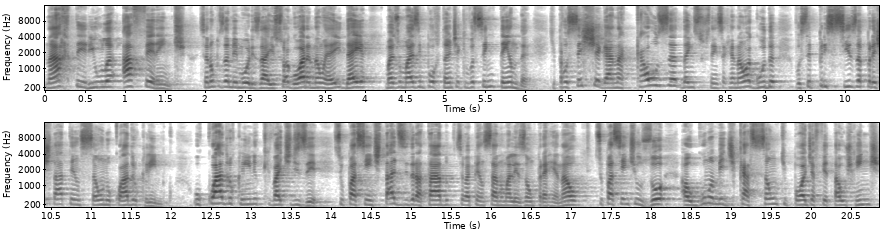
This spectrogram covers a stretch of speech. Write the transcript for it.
na arteríola aferente. Você não precisa memorizar isso agora, não é a ideia, mas o mais importante é que você entenda que para você chegar na causa da insuficiência renal aguda, você precisa prestar atenção no quadro clínico. O quadro clínico que vai te dizer se o paciente está desidratado, você vai pensar numa lesão pré-renal, se o paciente usou alguma medicação que pode afetar os rins,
